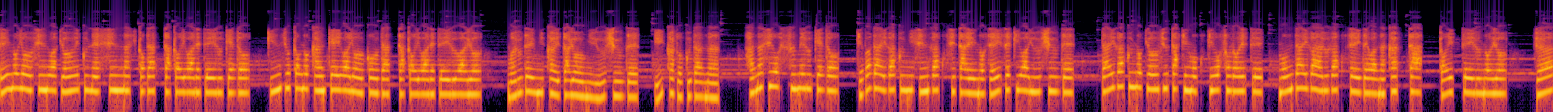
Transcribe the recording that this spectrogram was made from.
A の両親は教育熱心な人だったと言われているけど、近所との関係は良好だったと言われているわよ。まるで絵に描いたように優秀で、いい家族だな。話を進めるけど、千葉大学に進学した A の成績は優秀で、大学の教授たちも口を揃えて、問題がある学生ではなかった、と言っているのよ。じゃあ、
